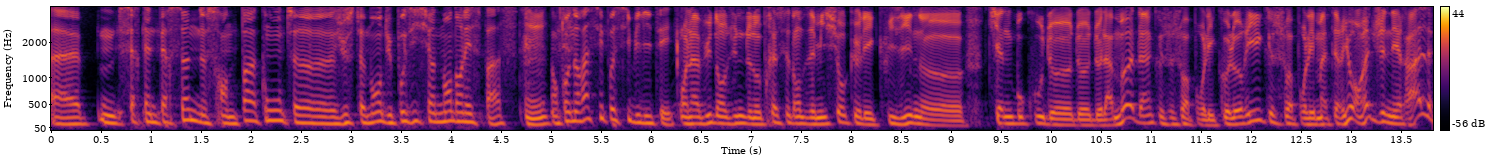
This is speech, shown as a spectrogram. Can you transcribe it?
euh, certaines personnes ne se rendent pas compte euh, justement du positionnement dans l'espace. Mhm. Donc on aura ces possibilités. On a vu dans une de nos précédentes émissions que les cuisines euh, tiennent beaucoup de, de, de la mode, hein, que ce soit pour les coloris, que ce soit pour les matériaux. En règle générale,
